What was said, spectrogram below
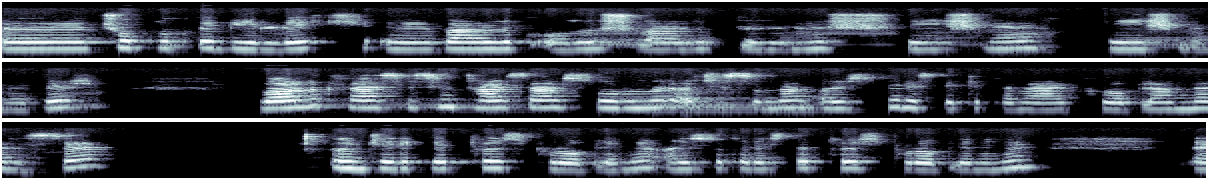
e, çoklukta birlik, e, varlık oluş, varlık görünüş, değişme, değişmemedir. Varlık felsefesinin tarihsel sorunları açısından Aristoteles'teki temel problemler ise öncelikle töz problemi, Aristoteles'te töz probleminin e,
